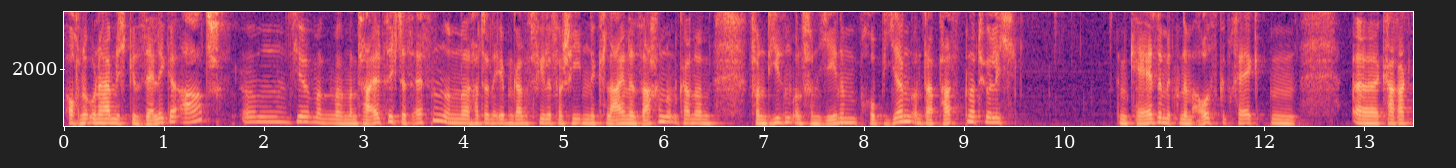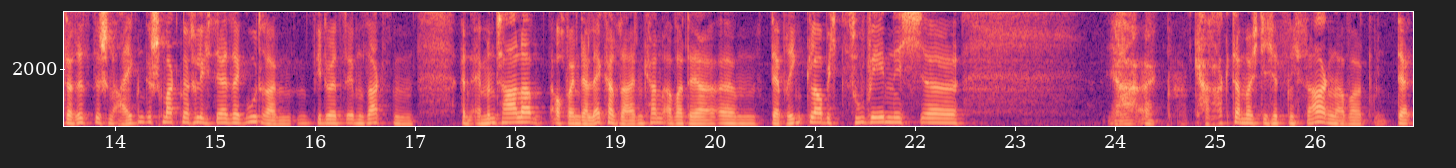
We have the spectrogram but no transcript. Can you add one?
auch eine unheimlich gesellige Art. Ähm, hier, man, man, man, teilt sich das Essen und hat dann eben ganz viele verschiedene kleine Sachen und kann dann von diesem und von jenem probieren. Und da passt natürlich ein Käse mit einem ausgeprägten äh, charakteristischen Eigengeschmack natürlich sehr, sehr gut rein. Wie du jetzt eben sagst, ein, ein Emmentaler, auch wenn der lecker sein kann, aber der, ähm, der bringt, glaube ich, zu wenig, äh, ja, äh, Charakter möchte ich jetzt nicht sagen, aber der,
